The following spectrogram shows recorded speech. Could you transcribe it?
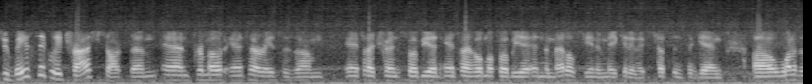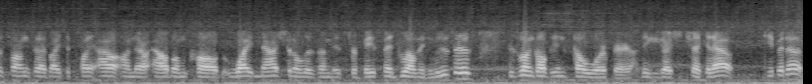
to basically trash talk them and promote anti-racism, anti-transphobia, and anti-homophobia in the metal scene and make it an acceptance again. Uh, one of the songs that I'd like to point out on their album called White Nationalism is for basement dwelling losers. There's one called Incel Warfare. I think you guys should check it out. Keep it up.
